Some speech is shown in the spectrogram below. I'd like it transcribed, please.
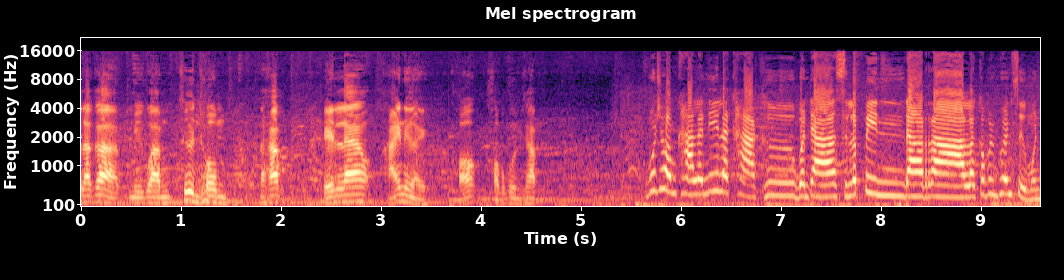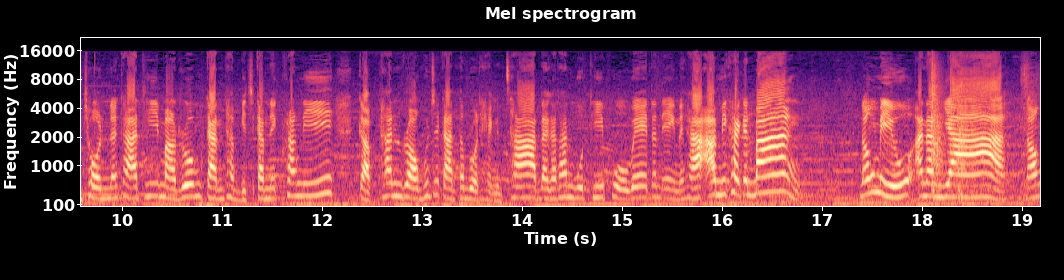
แล้วก็มีความชื่นชมนะครับ เห็นแล้วหายเหนื่อย ขอขอบพระคุณครับคุณผู้ชมคะและนี่แหละค่ะคือบรรดาศิลปินดารา แล้วก็เพื่อนๆสื่อมวลชนนะคะ ที่มาร่วมกันทำกิจกรรมในครั้งนี้ กับท่านรองผู้จัดการตำรวจแห่งชาตินะคะท่านวุฒิพัวเวทนั่นเองนะคะอะมีใครกันบ้าง น้องหมิวอนัญญา น้อง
